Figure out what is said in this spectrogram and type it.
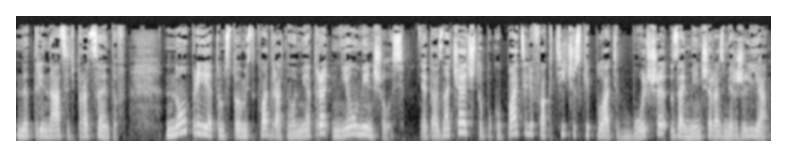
на 13%. Но при этом стоимость квадратного метра не уменьшилась. Это означает, что покупатели фактически платят больше за меньший размер жилья.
